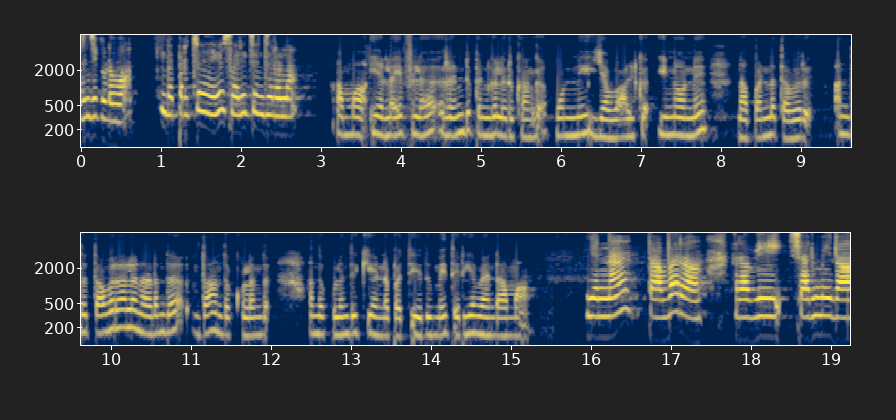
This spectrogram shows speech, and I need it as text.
தெரிஞ்சுக்கிடுவோம். இந்த பிரச்சனையும் சரி செஞ்சிடலாம். அம்மா என் லைஃப்பில் ரெண்டு பெண்கள் இருக்காங்க. ஒன்று என் வாழ்க்கை இன்னொன்று நான் பண்ண தவறு. அந்த தவறால் நடந்த தான் அந்த குழந்தை. அந்த குழந்தைக்கு என்னை பற்றி எதுவுமே தெரிய வேண்டாமா? என்ன? தவறா? ரவி ஷர்மிளா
